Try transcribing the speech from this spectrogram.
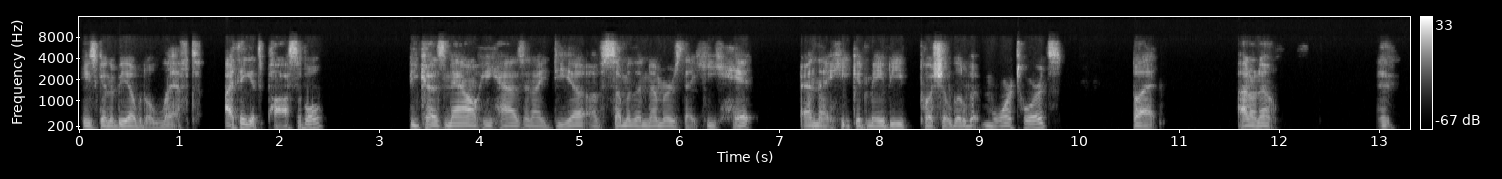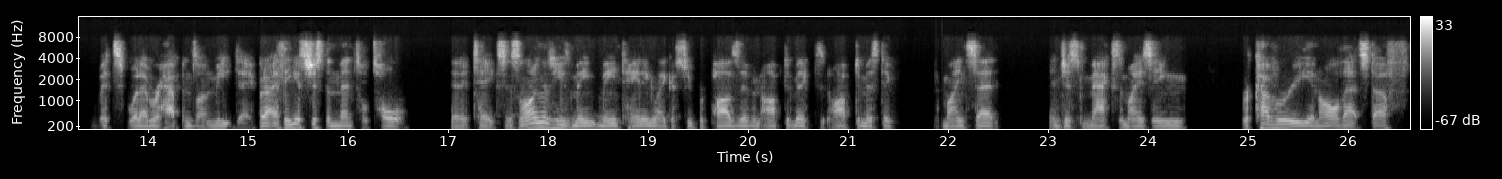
he's going to be able to lift. I think it's possible because now he has an idea of some of the numbers that he hit and that he could maybe push a little bit more towards. But I don't know. It, it's whatever happens on meet day. But I think it's just the mental toll that it takes. As long as he's main, maintaining like a super positive and optimistic optimistic mindset and just maximizing recovery and all that stuff,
